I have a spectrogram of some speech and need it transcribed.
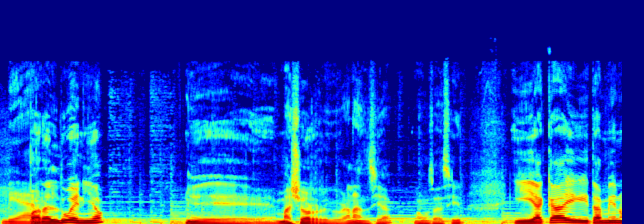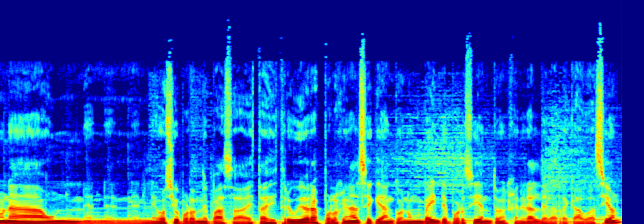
Bien. para el dueño, eh, mayor ganancia, vamos a decir. Y acá hay también una, un, en, en el negocio por donde pasa. Estas distribuidoras por lo general se quedan con un 20% en general de la recaudación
